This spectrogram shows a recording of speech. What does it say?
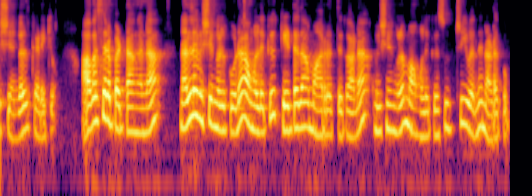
விஷயங்கள் கிடைக்கும். அவசரப்பட்டாங்கன்னா நல்ல விஷயங்கள் கூட அவங்களுக்கு கெட்டதாக மாறுறதுக்கான விஷயங்களும் அவங்களுக்கு சுற்றி வந்து நடக்கும்.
